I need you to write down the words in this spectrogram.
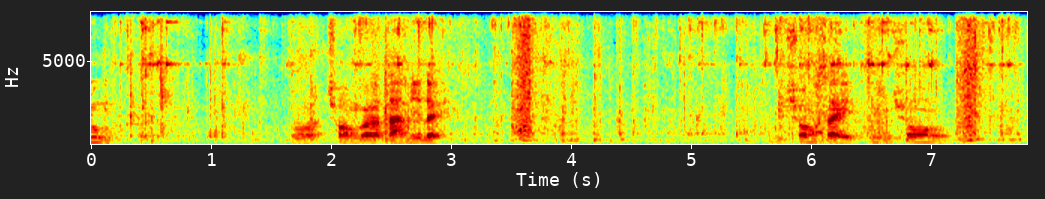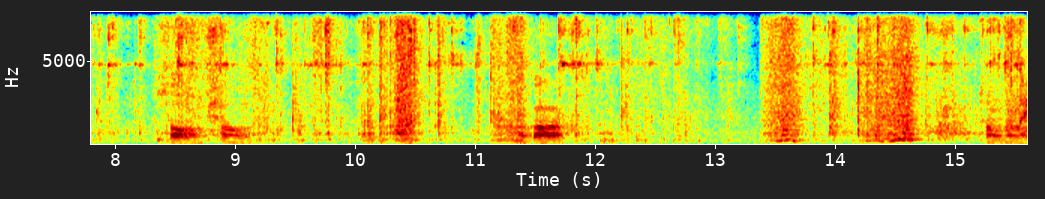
นุ่มๆก็ช่องก็ตามนี้เลย มีช่องใส่มีช่องสองช่อง แล้วก็ ช่องข้างใน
